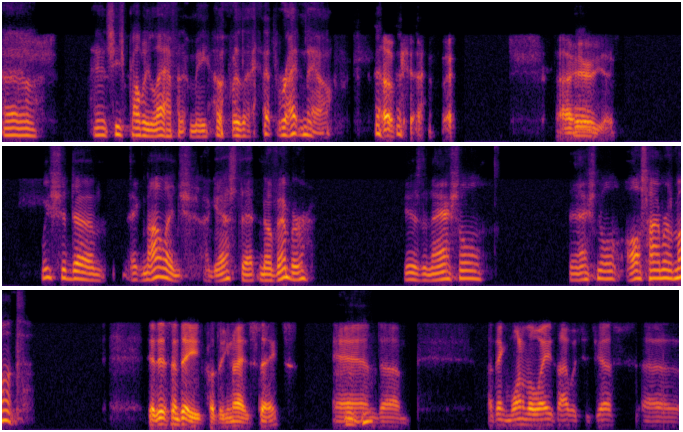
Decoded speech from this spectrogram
uh, and she's probably laughing at me over that right now. okay. I hear you. We should um, acknowledge, I guess, that November is the national the National Alzheimer's Month. It is indeed for the United States, mm-hmm. and mm-hmm. um, I think one of the ways I would suggest uh,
